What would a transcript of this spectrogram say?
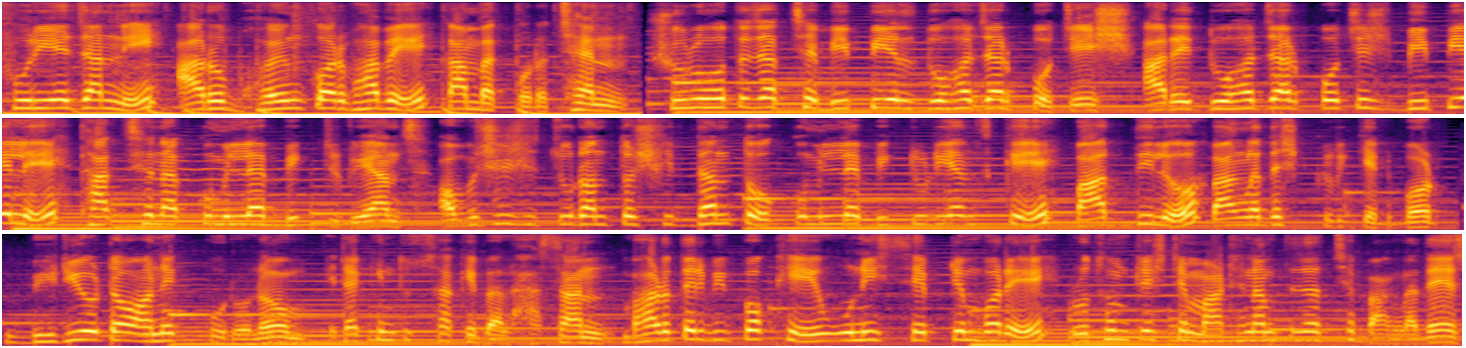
ফুরিয়ে যাননি আরও ভয়ঙ্কর ভাবে কামব্যাক করেছেন। শুরু হতে যাচ্ছে বিপিএল দু হাজার পঁচিশ, আর এই দু হাজার পঁচিশ বিপিএল এ থাকছে না কুমিল্লা ভিক্টোরিয়ান্স। অবশেষে চূড়ান্ত সিদ্ধান্ত কুমিল্লা ভিক্টোরিয়ান্সকে বাদ দিল বাংলাদেশ ক্রিকেট বোর্ড। ভিডিওটা অনেক পুরনো, এটা কিন্তু সাকিব আল হাসান। ভারতের বিপক্ষে উনিশ সেপ্টেম্বরে প্রথম টেস্টে মাঠে নামতে যাচ্ছে বাংলাদেশ।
